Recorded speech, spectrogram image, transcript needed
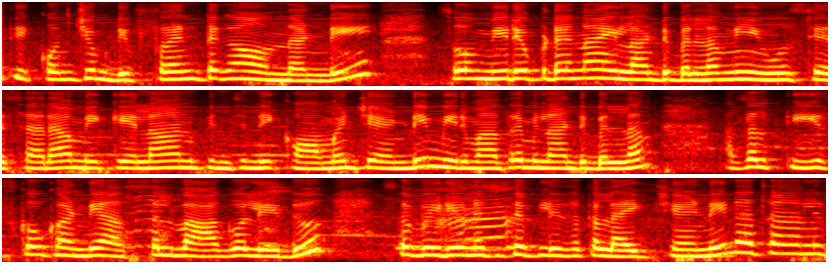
ఇది కొంచెం డిఫరెంట్గా ఉందండి. సో మీరు ఎప్పుడైనా ఇలాంటి బెల్లంని యూజ్ చేశారా? మీకు ఎలా అనిపించింది? కామెంట్ చేయండి. మీరు మాత్రం ఇలాంటి బెల్లం అసలు తీసుకోకండి. అస్సలు బాగోలేదు. సో వీడియో నచ్చితే ప్లీజ్ ఒక లైక్ చేయండి. नहीं ना चैनल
